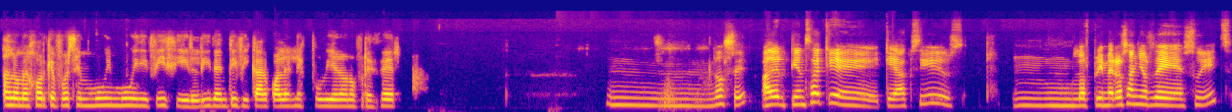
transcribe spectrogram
a lo mejor que fuese muy, muy difícil identificar cuáles les pudieron ofrecer. Mm, no sé. A ver, piensa que, que Axis mm, los primeros años de Switch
